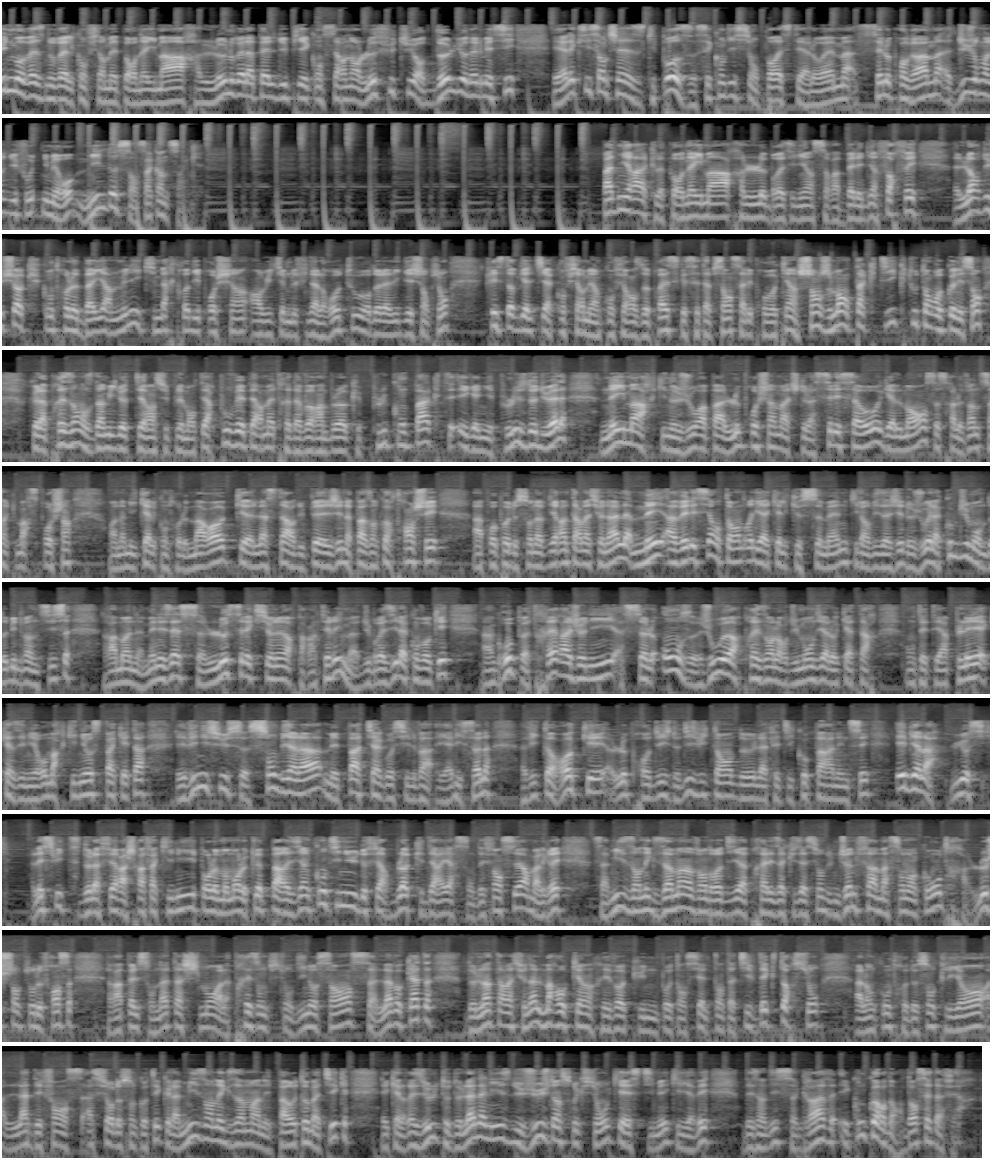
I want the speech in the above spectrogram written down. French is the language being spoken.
Une mauvaise nouvelle confirmée pour Neymar, le nouvel appel du pied concernant le futur de Lionel Messi et Alexis Sanchez qui pose ses conditions pour rester à l'OM, c'est le programme du journal du foot numéro 1255. Pas de miracle pour Neymar, le Brésilien sera bel et bien forfait lors du choc contre le Bayern Munich mercredi prochain en huitième de finale retour de la Ligue des Champions. Christophe Galtier a confirmé en conférence de presse que cette absence allait provoquer un changement tactique tout en reconnaissant que la présence d'un milieu de terrain supplémentaire pouvait permettre d'avoir un bloc plus compact et gagner plus de duels. Neymar qui ne jouera pas le prochain match de la Seleção également, ce sera le 25 mars prochain en amical contre le Maroc. La star du PSG n'a pas encore tranché à propos de son avenir international mais avait laissé entendre il y a quelques semaines qu'il envisageait de jouer la Coupe du Monde 2026. Ramon Menezes, le sélectionneur par intérim du Brésil, a convoqué un groupe très rajeuni. Seuls 11 joueurs présents lors du mondial au Qatar ont été appelés. Casemiro, Marquinhos, Paqueta et Vinicius sont bien là, mais pas Thiago Silva et Alisson. Vitor Roque, le prodige de 18 ans de l'Atlético Paranense, est bien là, lui aussi. Les suites de l'affaire Ashraf Hakimi, pour le moment le club parisien continue de faire bloc derrière son défenseur malgré sa mise en examen vendredi après les accusations d'une jeune femme à son encontre. Le champion de France rappelle son attachement à la présomption d'innocence. L'avocate de l'international marocain évoque une potentielle tentative d'extorsion à l'encontre de son client. La défense assure de son côté que la mise en examen n'est pas automatique et qu'elle résulte de l'analyse du juge d'instruction qui a estimé qu'il y avait des indices graves et concordants dans cette affaire.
